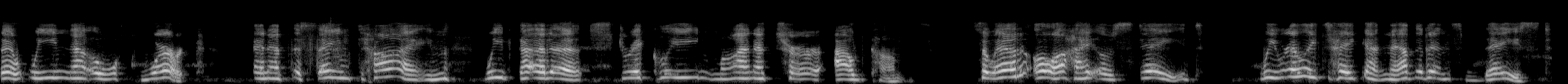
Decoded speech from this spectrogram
that we know work. And at the same time, we've got to strictly monitor outcomes. So at Ohio State, we really take an evidence based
